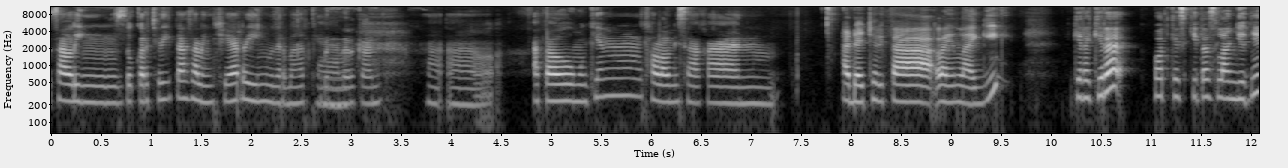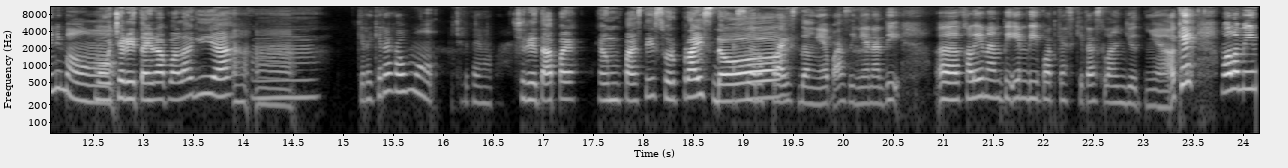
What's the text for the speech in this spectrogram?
saling tukar cerita saling sharing bener banget kan Bener kan? Heeh. atau mungkin kalau misalkan ada cerita lain lagi kira-kira podcast kita selanjutnya nih mau Mau ceritain apa lagi ya? Ah, ah. Hmm, kira-kira kamu mau ceritain apa cerita apa ya? Yang pasti surprise dong. surprise dong ya pastinya nanti eh, kalian nantiin di podcast kita selanjutnya oke malam ini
